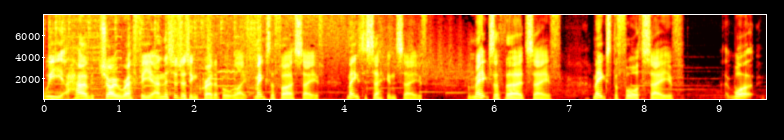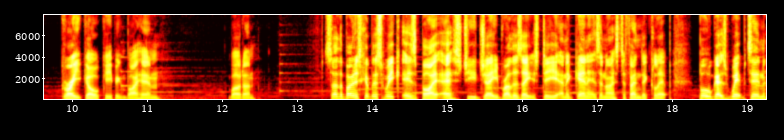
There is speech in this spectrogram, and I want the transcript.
we have Joe Reffy, and this is just incredible. Like, makes the first save, makes the second save, makes the third save, Makes the fourth save. What great goalkeeping by him. Well done. So the bonus clip this week is by SGJ Brothers HD, and again it's a nice defender clip. Ball gets whipped in,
